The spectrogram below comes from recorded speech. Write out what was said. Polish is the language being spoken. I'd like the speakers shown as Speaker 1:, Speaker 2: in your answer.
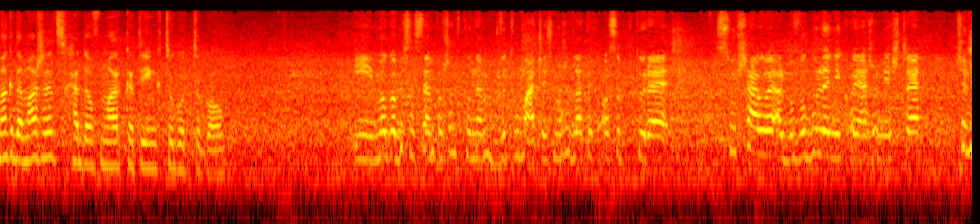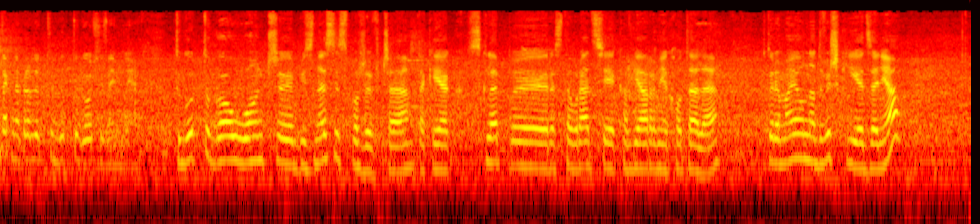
Speaker 1: Magda Marzec, Head of Marketing to Good To Go.
Speaker 2: I mogłabyś na samym początku nam wytłumaczyć, może dla tych osób, które słyszały albo w ogóle nie kojarzą jeszcze, czym tak naprawdę Too Good To Go się zajmuje?
Speaker 1: Too Good To Go łączy biznesy spożywcze, takie jak sklepy, restauracje, kawiarnie, hotele, które mają nadwyżki jedzenia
